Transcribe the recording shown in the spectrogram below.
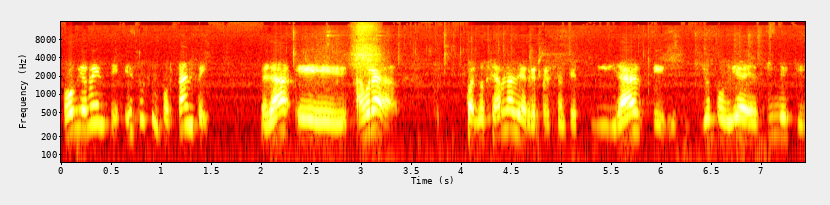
obviamente, eso es importante, ¿verdad? Eh, ahora, cuando se habla de representatividad, eh, yo podría decirle que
